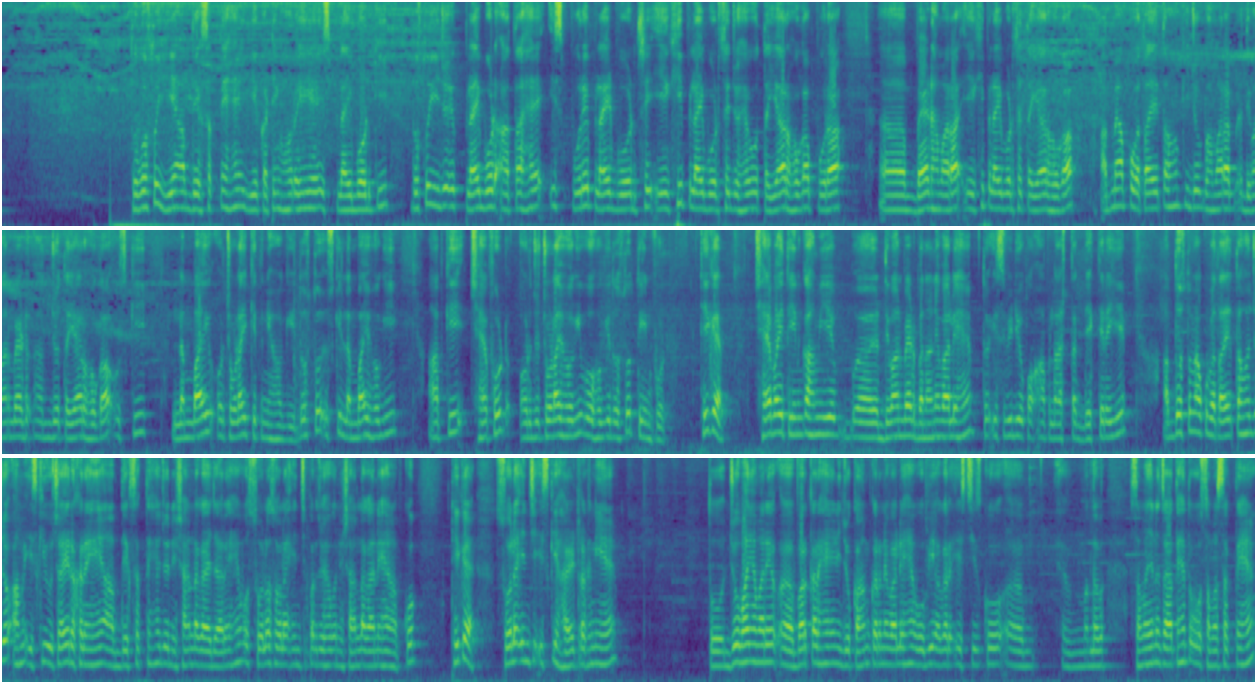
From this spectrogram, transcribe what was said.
तो दोस्तों, ये आप देख सकते हैं, ये कटिंग हो रही है इस प्लाई बोर्ड की। दोस्तों, ये जो एक प्लाई बोर्ड आता है, इस पूरे प्लाई बोर्ड से एक ही प्लाई बोर्ड से जो है वो तैयार होगा, पूरा बेड हमारा एक ही प्लाई बोर्ड से तैयार होगा। अब मैं आपको बता देता हूँ कि जो हमारा दीवान बेड जो तैयार होगा, उसकी लंबाई और चौड़ाई कितनी होगी। दोस्तों, उसकी लंबाई होगी आपकी छः फुट और जो चौड़ाई होगी, वो होगी दोस्तों तीन फुट। ठीक है? छः बाई तीन का हम ये दीवान बेड बनाने वाले हैं। तो इस वीडियो को आप लास्ट तक देखते रहिए। अब दोस्तों मैं आपको बता देता हूँ जो हम इसकी ऊंचाई रख रहे हैं आप देख सकते हैं जो निशान लगाए जा रहे हैं वो 16-16 इंच पर जो है वो निशान लगाने हैं आपको ठीक है? 16 इंच इसकी हाइट रखनी है। तो जो भाई हमारे वर्कर हैं यानी जो काम करने वाले हैं वो भी अगर इस चीज़ को आ, मतलब समझना चाहते हैं तो वो समझ सकते हैं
